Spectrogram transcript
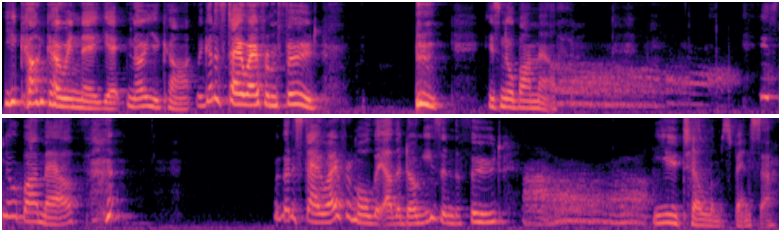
You can't go in there yet. No, you can't. We've got to stay away from food. He's nor by mouth. He's nor by mouth. We've got to stay away from all the other doggies and the food. You tell them, Spencer.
